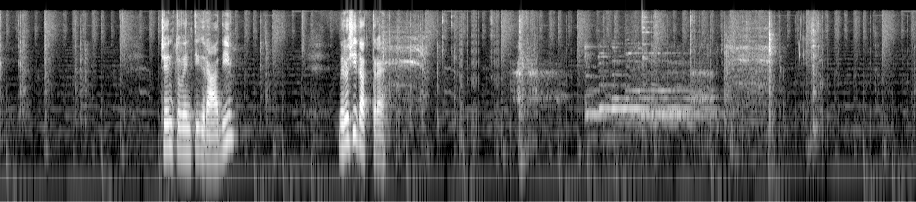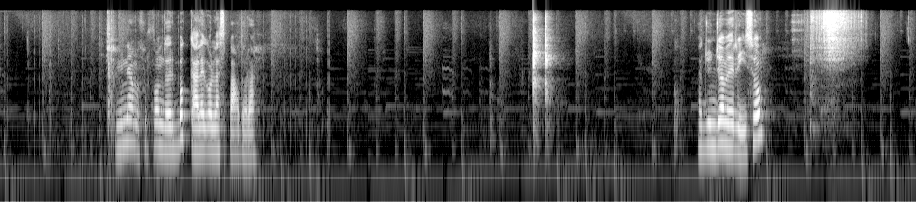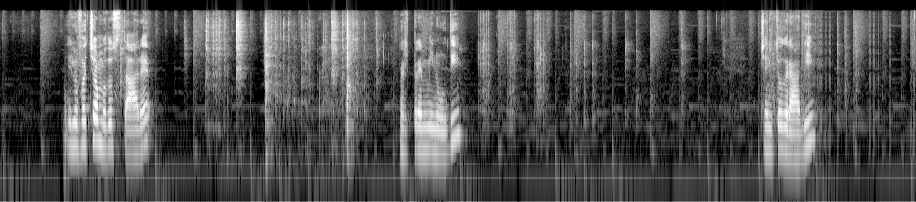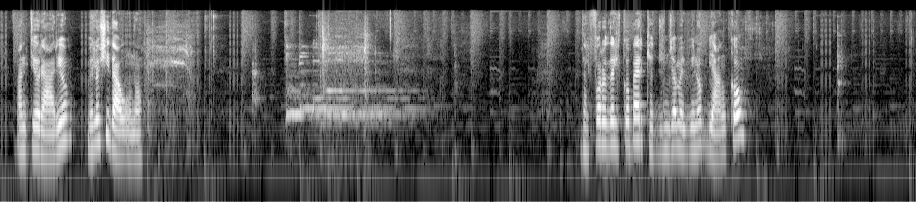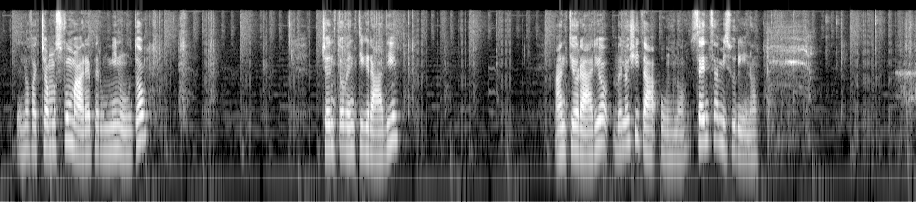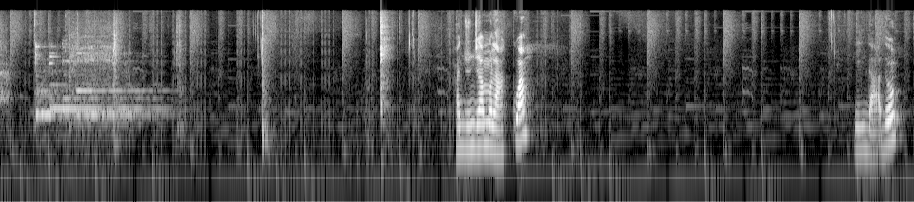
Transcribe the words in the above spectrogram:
120 gradi. Velocità 3 riuniamo sul fondo del boccale con la spatola. Aggiungiamo il riso e lo facciamo tostare per 3 minuti. 100 gradi. Antiorario. Velocità 1 dal foro del coperchio aggiungiamo il vino bianco. E lo facciamo sfumare per un minuto 120 gradi antiorario velocità 1 senza misurino. Aggiungiamo l'acqua. Il dado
